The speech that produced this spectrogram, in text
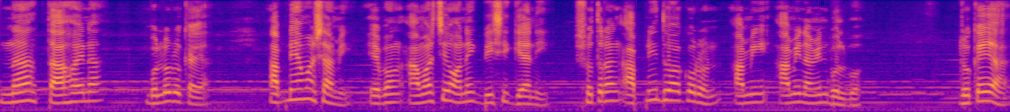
না, তা হয় না, বলল রুকাইয়া। আপনি আমার স্বামী এবং আমার চেয়ে অনেক বেশি জ্ঞানী, সুতরাং আপনি দোয়া করুন, আমি আমিন আমিন বলব। রুকাইয়া,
